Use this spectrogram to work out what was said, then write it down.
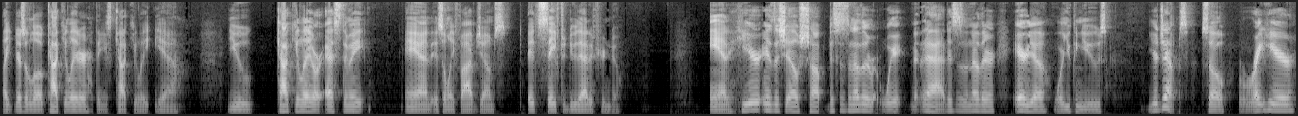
like there's a little calculator. I think it's calculate. Yeah, you calculate or estimate, and it's only five gems. It's safe to do that if you're new. And here is the shelf shop. This is another way. Yeah, this is another area where you can use your gems. So right here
